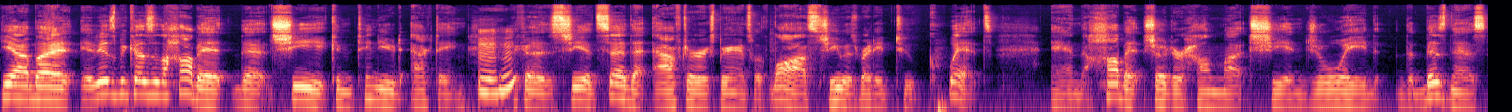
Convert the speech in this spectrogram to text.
Yeah, but it is because of The Hobbit that she continued acting mm-hmm. because she had said that after her experience with Lost, she was ready to quit. And The Hobbit showed her how much she enjoyed the business,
